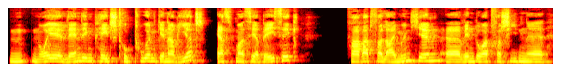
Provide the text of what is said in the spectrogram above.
neue Landingpage-Strukturen generiert. Erstmal sehr basic. Fahrradverleih München, äh, wenn dort verschiedene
